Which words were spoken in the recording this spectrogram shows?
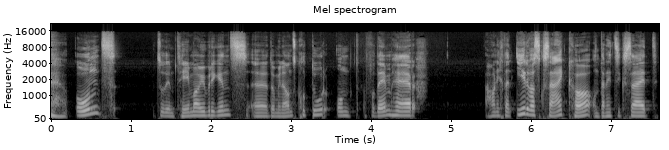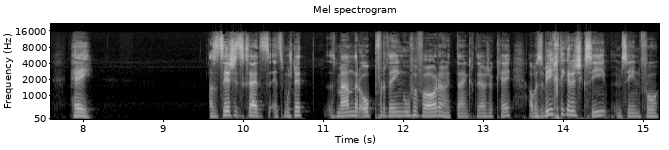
und zu dem Thema übrigens, äh, Dominanzkultur. Und von dem her habe ich dann ihr was gesagt und dann hat sie gesagt, hey, also zuerst hat sie gesagt, jetzt musst du nicht das Männer-Opfer-Ding auffahren. Und ich dachte, ja, ist okay. Aber das Wichtigere war im Sinne von,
